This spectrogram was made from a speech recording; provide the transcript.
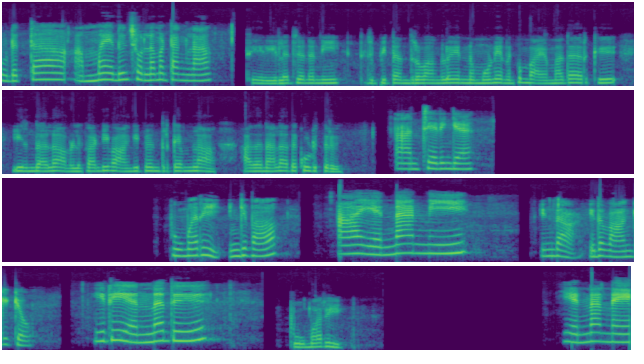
கொடுத்தா அம்மா எதுவும் சொல்ல மாட்டாங்களா? தெரியல ஜனனி. திருப்பி தந்துருவாங்களோ என்னமோன்னு எனக்கும் பயமா தான் இருக்கு. இருந்தாலும் அவளுக்காண்டி வாங்கிட்டு வந்திருக்கேன்ல அதனால அதை கொடுத்துரு. ஆ சரிங்க. பூமாரி இங்க வா. ஆ என்ன அண்ணி? இந்தா இதை வாங்கிக்கோ. இது என்னது? பூமாரி. என்னண்ணே?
